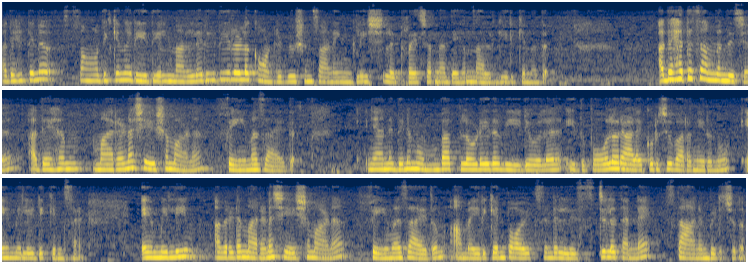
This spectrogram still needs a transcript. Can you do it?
അദ്ദേഹത്തിന് സാധിക്കുന്ന രീതിയിൽ നല്ല രീതിയിലുള്ള കോൺട്രിബ്യൂഷൻസ് ആണ് ഇംഗ്ലീഷ് ലിറ്ററേച്ചറിന് അദ്ദേഹം നൽകിയിരിക്കുന്നത്. അദ്ദേഹത്തെ സംബന്ധിച്ച് അദ്ദേഹം മരണശേഷമാണ് ഫേമസ് ആയത്. ഞാൻ ഇതിനു മുമ്പ് അപ്ലോഡ് ചെയ്ത വീഡിയോയിൽ ഇതുപോലെ ഒരാളെക്കുറിച്ച് പറഞ്ഞിരുന്നു എമിലി ഡിക്കിൻസൺ. എമിലി അവരുടെ മരണശേഷമാണ് ഫേമസ് ആയതും അമേരിക്കൻ പോയിറ്റ്സിന്റെ ലിസ്റ്റിൽ തന്നെ സ്ഥാനം പിടിച്ചതും.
